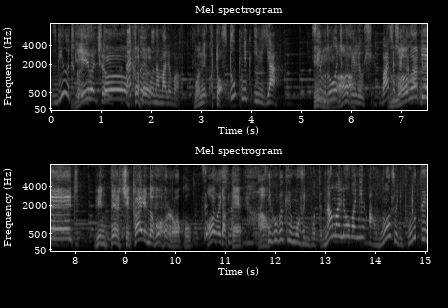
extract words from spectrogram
З білочкою? Білочко. Чи лиска? Знаєш, хто його намалював? Вони хто? Ступник Ілля. Сім Ілля. рочків Ілюші. Бачиш, яка гарна робота? Молодець! Він теж чекає нового року. Це От точно. таке. А, Сніговики можуть бути намальовані, а можуть бути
